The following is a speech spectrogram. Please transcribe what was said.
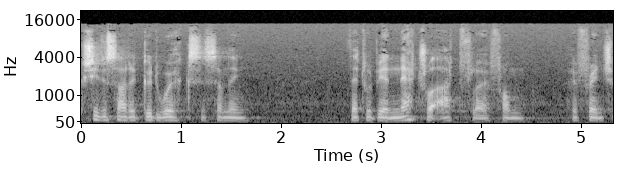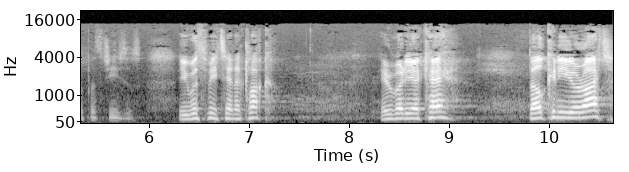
She decided good works is something that would be a natural outflow from her friendship with Jesus. Are you with me, 10 o'clock? Everybody okay? Balcony, you're right?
